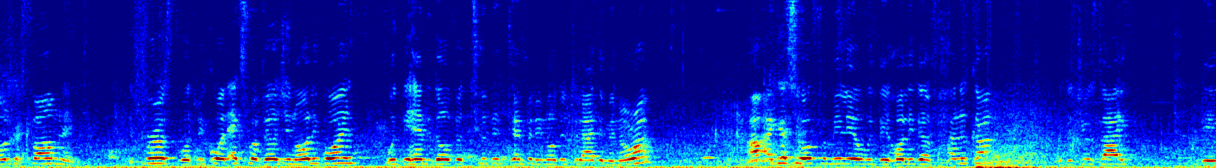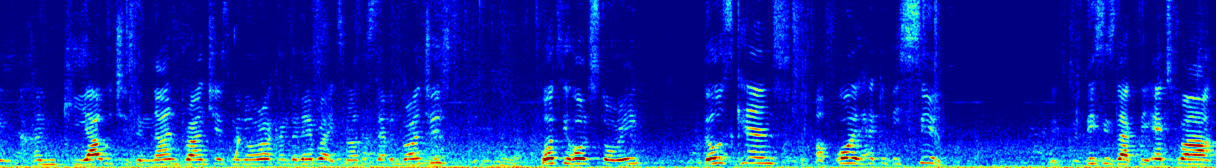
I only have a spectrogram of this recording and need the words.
all the farmland. The first, what we call extra virgin olive oil, would be handed over to the temple in order to light the menorah. Uh, I guess you're all familiar with the holiday of Hanukkah, where the Jews light the Chanukiah, which is the nine branches menorah candelabra. It's not the seven branches. What's the whole story? Those cans of oil had to be sealed. This is like the extra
